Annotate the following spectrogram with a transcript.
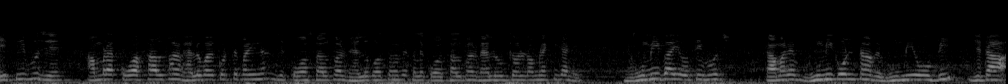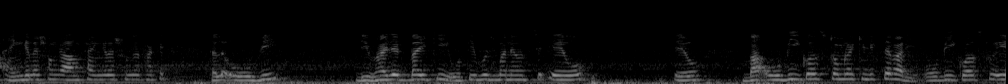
এই ত্রিভুজে আমরা cos আলফার ভ্যালু বার করতে পারি না, যে cos আলফার ভ্যালু কত হবে, তাহলে cos আলফার ভ্যালু ইকুয়াল আমরা কি জানি? ভূমি বাই অতিভুজ তার মানে ভূমি কোনটা হবে? ভূমি ও বি যেটা অ্যাঙ্গেলের সঙ্গে আলফা অ্যাঙ্গেলের সঙ্গে থাকে। তাহলে ও বি ডিভাইডেড বাই কি? অতিভুজ মানে হচ্ছে এ ও এ ও বা ও বি ইকুয়ালস টু আমরা কি লিখতে পারি? O B equals to A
